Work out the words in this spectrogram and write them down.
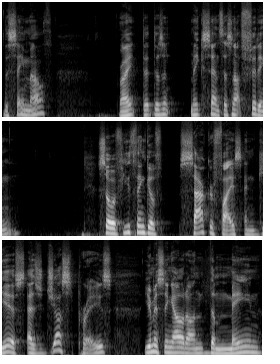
the same mouth? Right? That doesn't make sense. That's not fitting. So if you think of sacrifice and gifts as just praise, you're missing out on the main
